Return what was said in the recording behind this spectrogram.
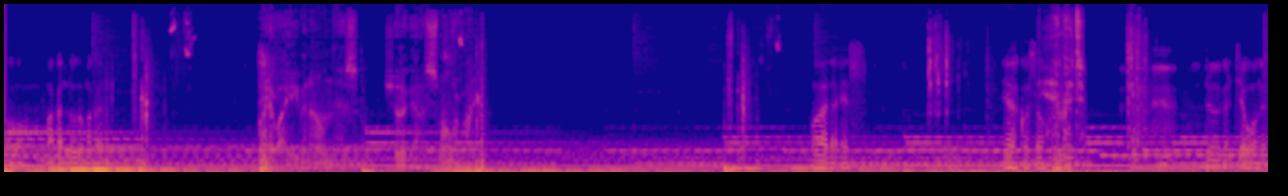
oh makan dulu makan Why do I even own this? Should have got a smaller one. wah ada es ya kosong Damn it. Aduh kacau banget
